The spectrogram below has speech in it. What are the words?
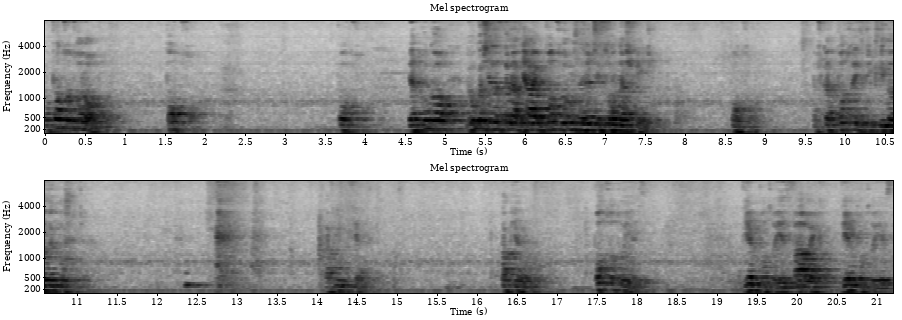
No po co to robi? Po co? Po co? Ja długo, długo się zastanawiałem, po co różne rzeczy są na świecie. Po co? Na przykład po co jest wiklinowy koszyczek? A w nim kwiat. Papierowy. Po co to jest? Wiem po co jest wałek, wiem po co jest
